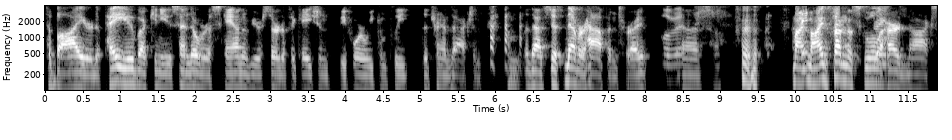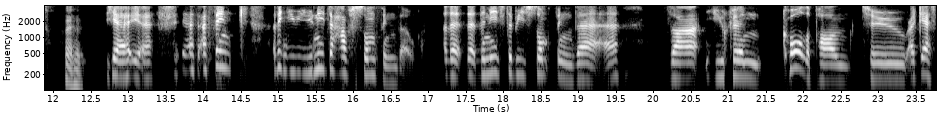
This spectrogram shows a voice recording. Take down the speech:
To buy or to pay you, but can you send over a scan of your certification before we complete the transaction? um, that's just never happened, right? Love it. Uh, so. My, mine's from the school of hard knocks. yeah, yeah. I think I think you, you need to have something though. That, that there needs to be something there that you can call upon to, I guess,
